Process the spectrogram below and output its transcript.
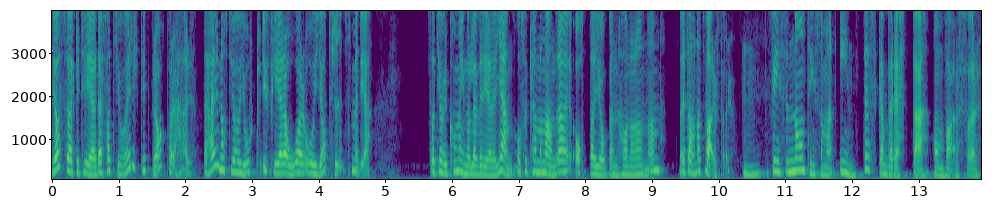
Jag söker till er därför att jag är riktigt bra på det här. Det här är något jag har gjort i flera år och jag trivs med det. Så att jag vill komma in och leverera igen och så kan de andra åtta jobben ha någon annan, ett annat varför. Mm. Finns det någonting som man inte ska berätta om varför?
